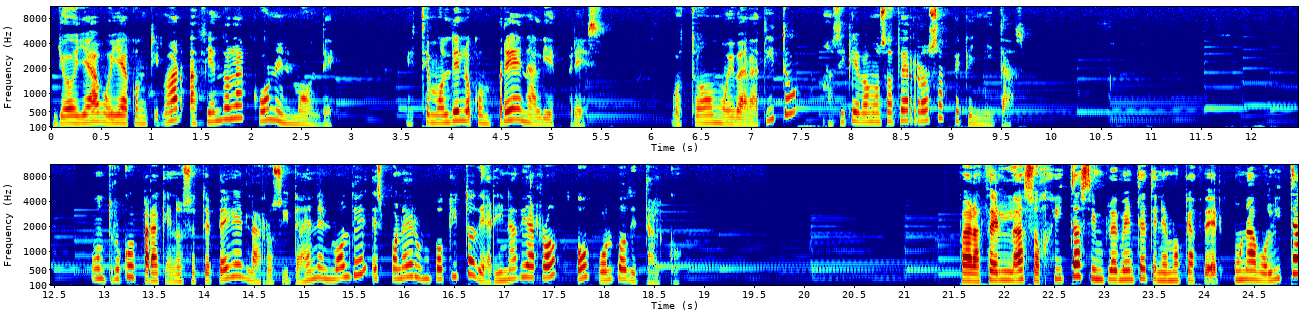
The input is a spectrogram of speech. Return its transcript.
Yo ya voy a continuar haciéndola con el molde. Este molde lo compré en AliExpress. Costó muy baratito, así que vamos a hacer rosas pequeñitas. Un truco para que no se te peguen las rositas en el molde es poner un poquito de harina de arroz o polvo de talco. Para hacer las hojitas simplemente tenemos que hacer una bolita,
